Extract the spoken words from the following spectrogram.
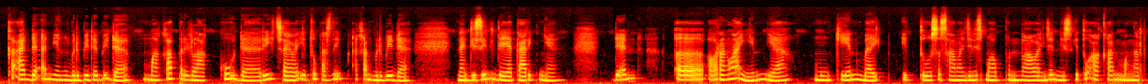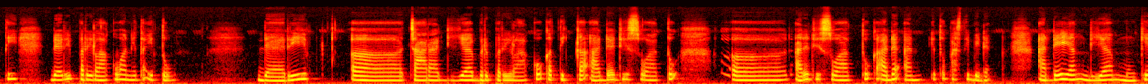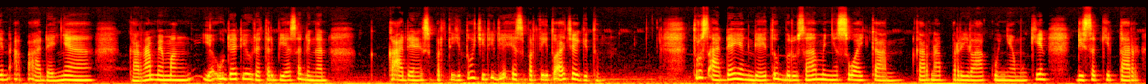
keadaan yang berbeda-beda, maka perilaku dari cewek itu pasti akan berbeda. Nah, di sini daya tariknya. Dan uh, orang lain ya, mungkin baik itu sesama jenis maupun lawan jenis itu akan mengerti dari perilaku wanita itu. Dari uh, cara dia berperilaku ketika ada di suatu uh, ada di suatu keadaan itu pasti beda. Ada yang dia mungkin apa adanya karena memang ya udah dia udah terbiasa dengan keadaan yang seperti itu jadi dia ya seperti itu aja gitu. Terus ada yang dia itu berusaha menyesuaikan karena perilakunya mungkin di sekitar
